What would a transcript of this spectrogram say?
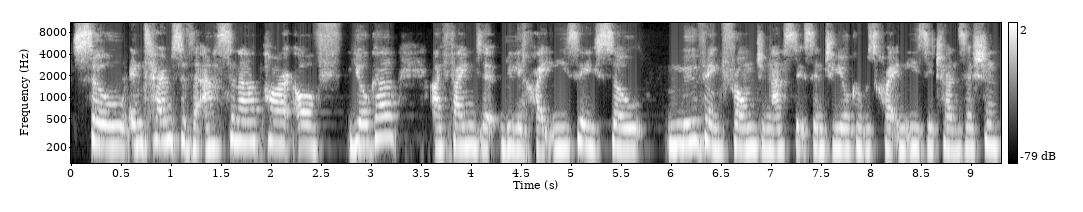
So, in terms of the asana part of yoga, I found it really quite easy. So, moving from gymnastics into yoga was quite an easy transition.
